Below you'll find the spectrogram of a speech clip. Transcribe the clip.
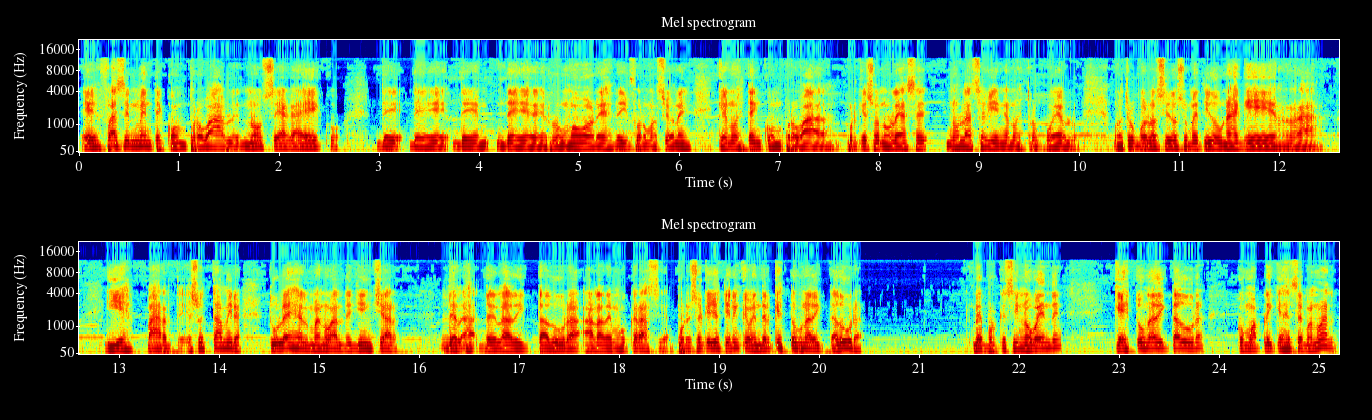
es fácilmente comprobable, no se haga eco de, de, rumores, de informaciones que no estén comprobadas, porque eso no le, hace, no le hace bien a nuestro pueblo. Nuestro pueblo ha sido sometido a una guerra y es parte, eso está, mira, tú lees el manual de Jim Char, de la, de la dictadura a la democracia. Por eso es que ellos tienen que vender que esto es una dictadura. ¿Ve? Porque si no venden que esto es una dictadura, ¿cómo aplicas ese manual?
